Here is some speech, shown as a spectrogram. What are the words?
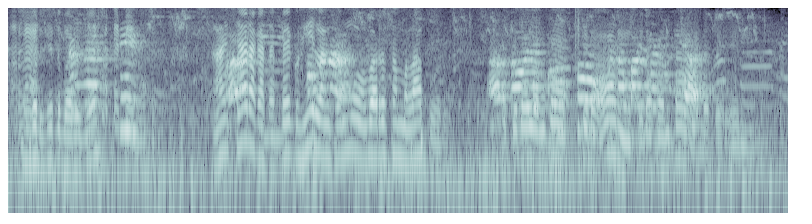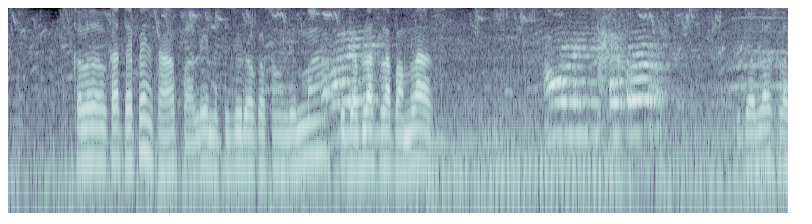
Tunggu di situ baru ya. Ah, ada KTP ku hilang semua baru sama lapor. Itu dalam kok tidak tidak kantor ada ini. Kalau KTP yang siapa? Lin 7205 1318 dua unit motor 1318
